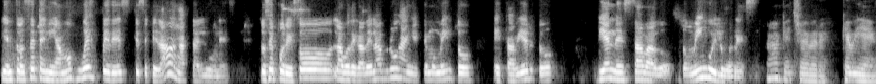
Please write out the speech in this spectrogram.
Y entonces teníamos huéspedes que se quedaban hasta el lunes. Entonces, por eso la bodega de la bruja en este momento está abierto viernes, sábado, domingo y lunes. Ah, qué chévere, qué bien.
